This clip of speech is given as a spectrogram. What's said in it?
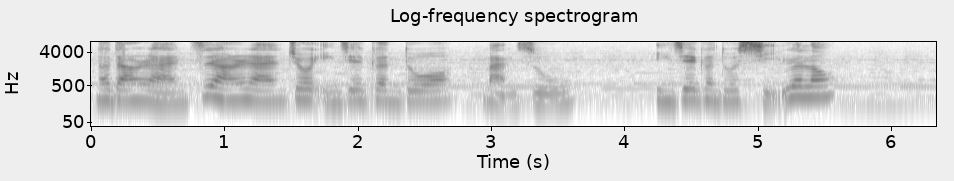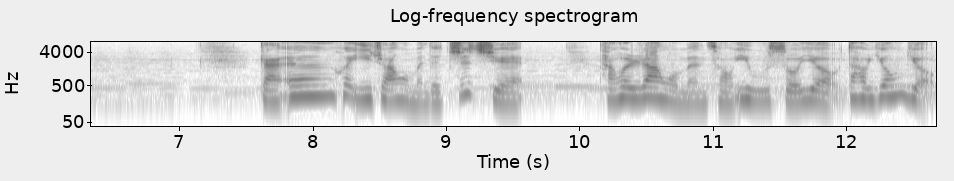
那当然自然而然就会迎接更多满足，迎接更多喜悦喽。感恩会移转我们的知觉，它会让我们从一无所有到拥有。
